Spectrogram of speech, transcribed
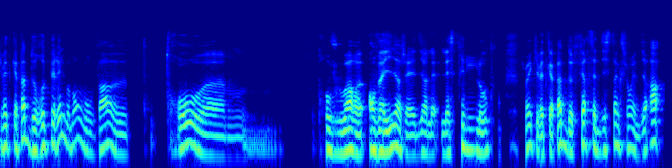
qui va être capable de repérer le moment où on va euh, trop, euh, trop vouloir euh, envahir, j'allais dire, l'esprit de l'autre. Tu vois, qui va être capable de faire cette distinction et de dire ah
